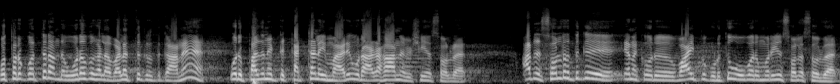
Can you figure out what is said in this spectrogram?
ஒருத்தருக்கு ஒருத்தர் அந்த உறவுகளை வளர்த்துக்கிறதுக்கான ஒரு பதினெட்டு கட்டளை மாதிரி ஒரு அழகான விஷயம் சொல்கிறார் அதை சொல்கிறதுக்கு எனக்கு ஒரு வாய்ப்பு கொடுத்து ஒவ்வொரு முறையும் சொல்ல சொல்வார்.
